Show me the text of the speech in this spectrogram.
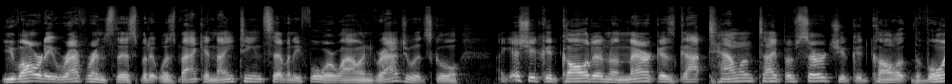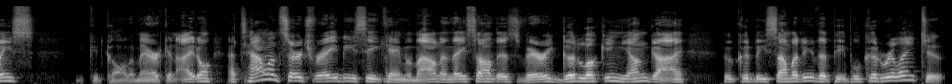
You've already referenced this, but it was back in 1974 while in graduate school. I guess you could call it an America's Got Talent type of search. You could call it The Voice. You could call it American Idol. A talent search for ABC came about, and they saw this very good looking young guy who could be somebody that people could relate to.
